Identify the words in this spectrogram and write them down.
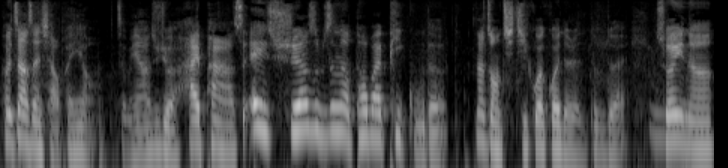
会造成小朋友怎么样就觉得害怕，是哎学校是不是那种偷拍屁股的那种奇奇怪怪的人，对不对？所以呢，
